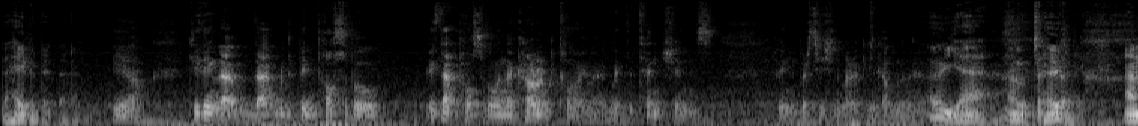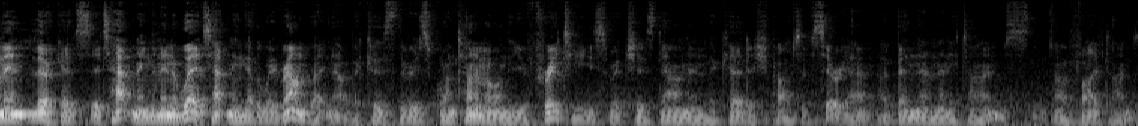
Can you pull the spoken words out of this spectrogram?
behave a bit better. Yeah. Do you think that that would have been possible? Is that possible in the current climate with the tensions between the British and American government? Oh yeah, oh totally. I mean, look, it's it's happening, and in a way, it's happening the other way around right now because there is Guantanamo on the Euphrates, which is down in the Kurdish part of Syria. I've been there many times, uh, five times,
